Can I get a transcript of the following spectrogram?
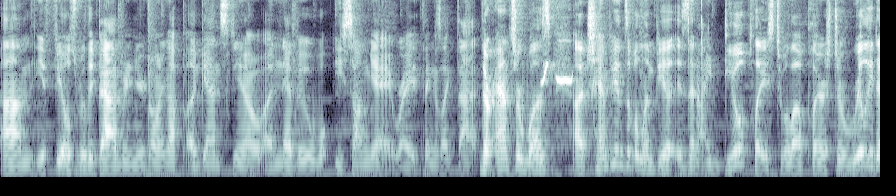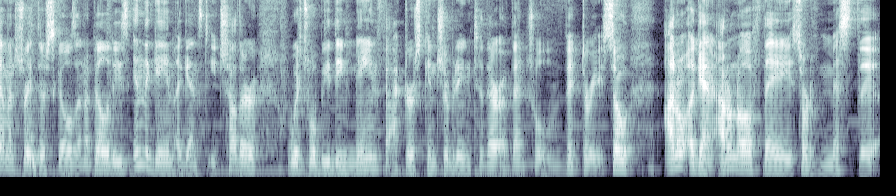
um, it feels really bad when you're going up against you know a Nebu Yi Seong-gye right? Things like that. Their answer was uh, champions of Olympia is an ideal place to allow players to really demonstrate their skills and abilities in the game against each other which will be the main factors contributing to their eventual victory. So I don't again I don't know if they sort of missed the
